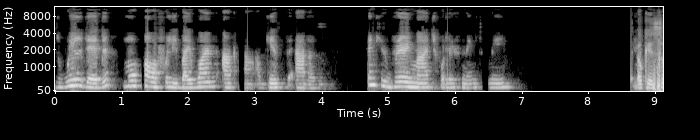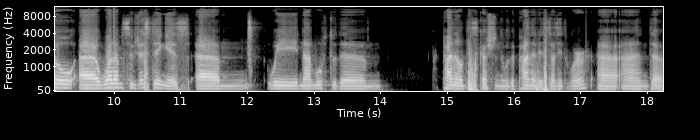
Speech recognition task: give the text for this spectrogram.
is wielded more powerfully by one actor against the others. Thank you very much for listening to me. Okay, so uh, what I'm suggesting is um, we now move to the um, panel discussion with the panelists, as it were, uh, and uh,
